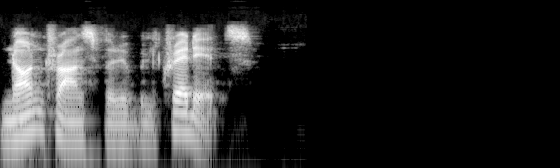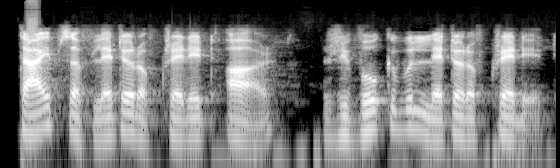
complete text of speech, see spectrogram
non-transferable credits. Types of letter of credit are revocable letter of credit.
